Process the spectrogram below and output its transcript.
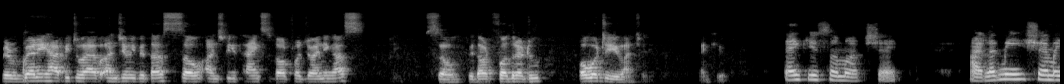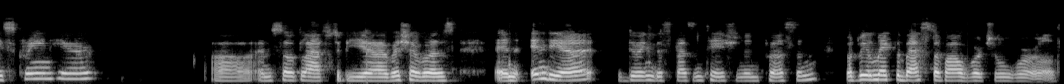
We're very happy to have Anjali with us. So Anjali, thanks a lot for joining us. So without further ado, over to you, Anjali. Thank you. Thank you so much, Shay. All right, let me share my screen here. Uh, I'm so glad to be here. I wish I was in India doing this presentation in person, but we'll make the best of our virtual world.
